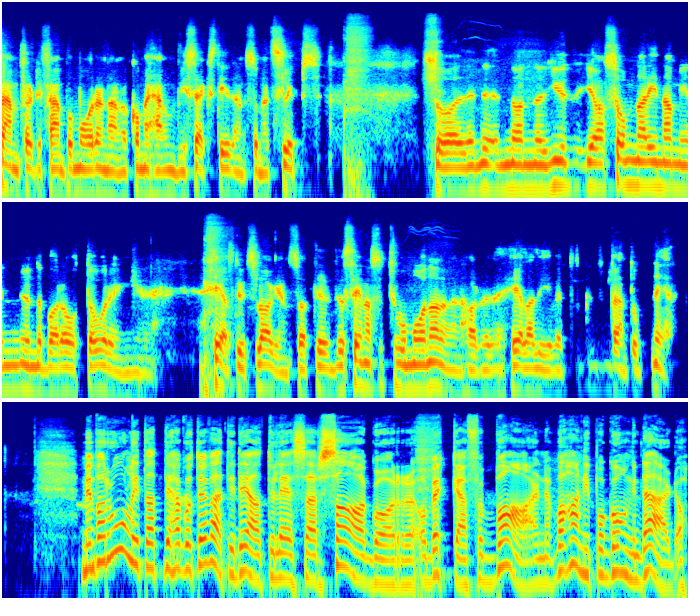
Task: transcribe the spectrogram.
5.45 på morgonen och kommer hem vid sextiden som ett slips. Så någon, ljud- jag somnar innan min underbara åttaåring är helt utslagen. Så att de, de senaste två månaderna har hela livet vänt upp ner. Men vad roligt att det har gått över till det att du läser sagor och böcker för barn. Vad har ni på gång där då?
